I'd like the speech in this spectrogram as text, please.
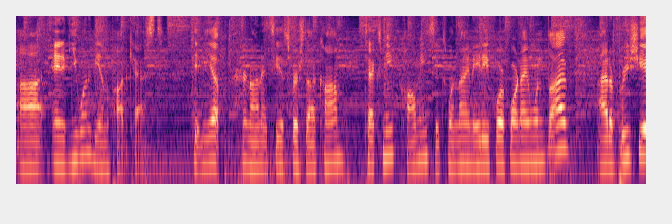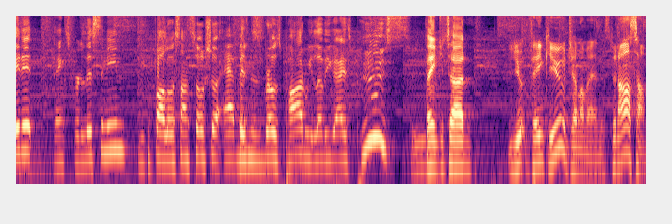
Uh, and if you want to be on the podcast, hit me up, Hernan at csfirst.com. text me, call me 619-884-4915. I'd appreciate it. Thanks for listening. You can follow us on social at Business Bros Pod. We love you guys. Peace. Thank you, Todd. You, thank you, gentlemen. It's been awesome.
